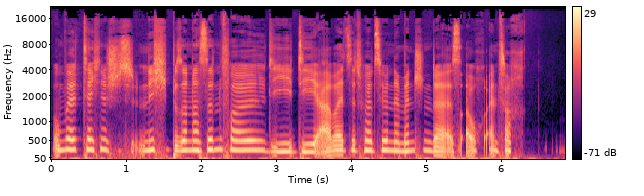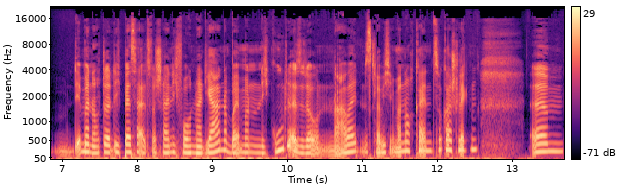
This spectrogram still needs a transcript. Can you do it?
umwelttechnisch nicht besonders sinnvoll. Die, die Arbeitssituation der Menschen da ist auch einfach immer noch deutlich besser als wahrscheinlich vor 100 Jahren, aber immer noch nicht gut. Also da unten arbeiten ist, glaube ich, immer noch kein Zuckerschlecken. Ähm,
